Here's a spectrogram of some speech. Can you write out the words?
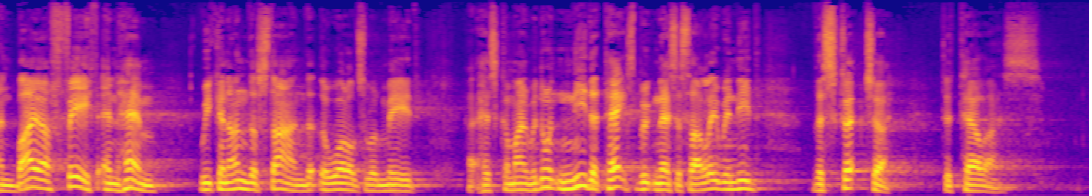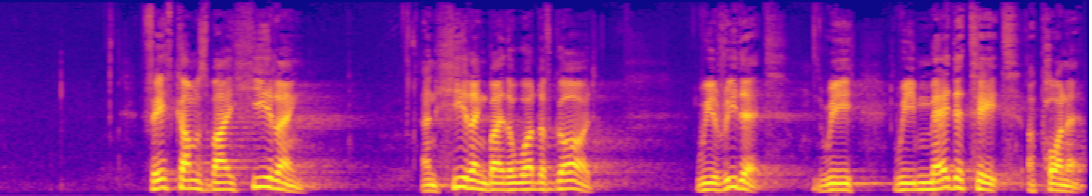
and by our faith in Him, we can understand that the worlds were made at His command. We don't need a textbook necessarily, we need the Scripture to tell us. Faith comes by hearing, and hearing by the Word of God. We read it, we, we meditate upon it,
